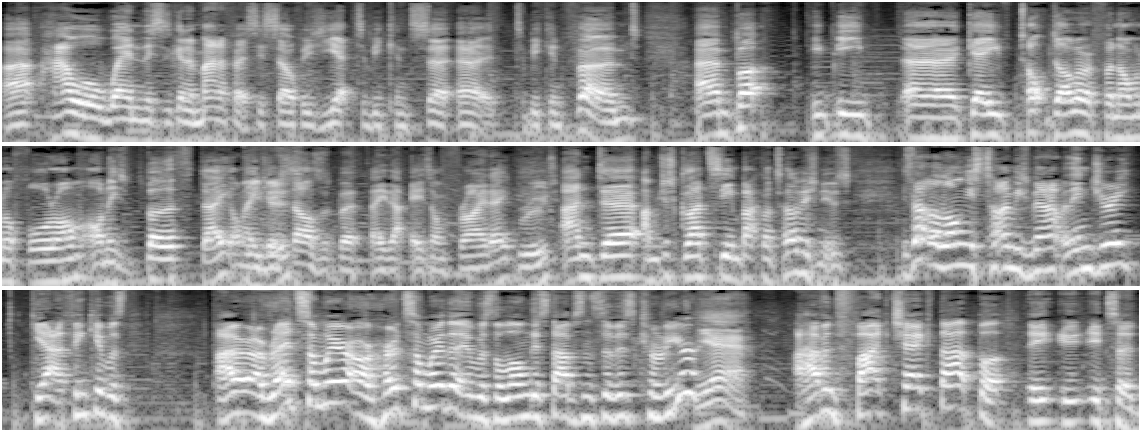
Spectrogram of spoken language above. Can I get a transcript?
Uh, how or when this is going to manifest itself is yet to be, concer- uh, to be confirmed. Um, but he, he uh, gave Top Dolla a phenomenal forearm on his birthday, on AJ. Styles' birthday, that is on Friday. Rude. And uh, I'm just glad to see him back on television. It was. Is that the longest time he's been out with injury? yeah, I think it was. I read somewhere or heard somewhere that it was the longest absence of his career. Yeah. I haven't fact checked that, but it, it, it's a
